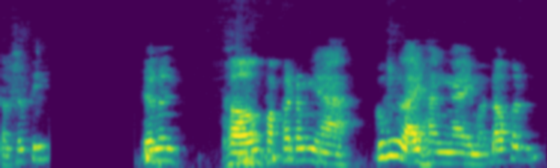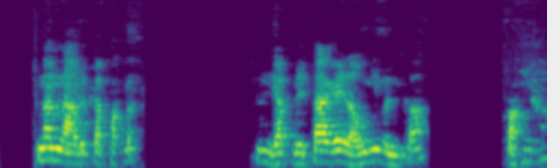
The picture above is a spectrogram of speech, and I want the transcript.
Làm sao tiếng. cho nên, thờ Phật ở trong nhà, cúng lại hàng ngày mà đâu có năm nào được gặp Phật đâu. Gặp người ta gây lộn với mình có. Phật không có.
